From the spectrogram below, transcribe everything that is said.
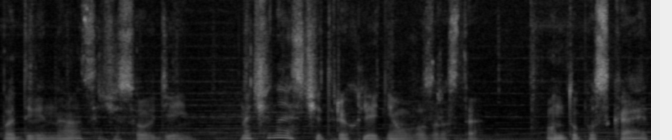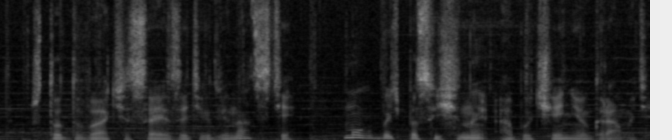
по 12 часов в день, начиная с 4-летнего возраста. Он допускает, что 2 часа из этих 12 могут быть посвящены обучению грамоте.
